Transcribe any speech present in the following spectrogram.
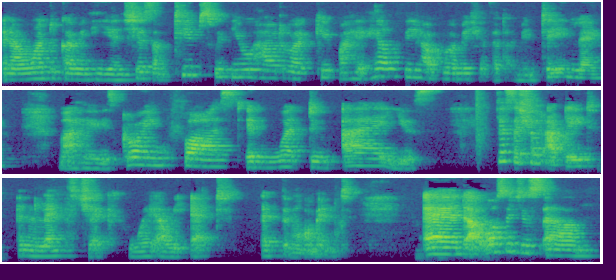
and I want to come in here and share some tips with you. How do I keep my hair healthy? How do I make sure that I maintain length? My hair is growing fast and what do I use? Just a short update and a length check. Where are we at at the moment? And I'll also just um,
